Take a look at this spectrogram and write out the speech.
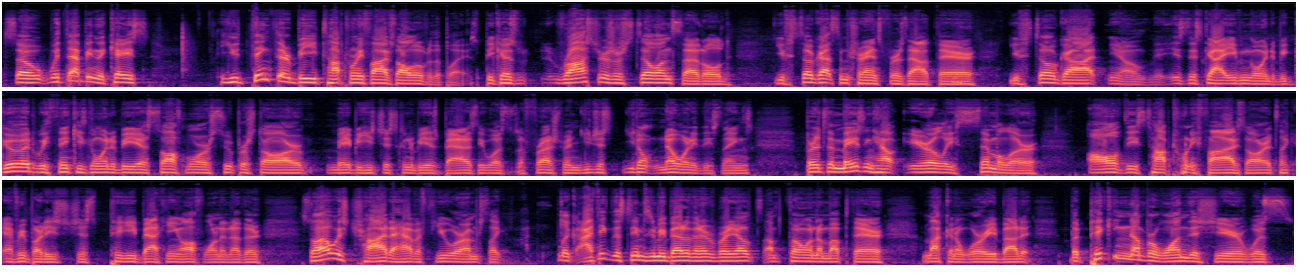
So with that being the case, you'd think there'd be top 25s all over the place because rosters are still unsettled. You've still got some transfers out there. You've still got, you know, is this guy even going to be good? We think he's going to be a sophomore superstar. Maybe he's just going to be as bad as he was as a freshman. You just you don't know any of these things. But it's amazing how eerily similar all of these top 25s are. It's like everybody's just piggybacking off one another. So I always try to have a few where I'm just like, look, I think this team's going to be better than everybody else. I'm throwing them up there. I'm not going to worry about it. But picking number 1 this year was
